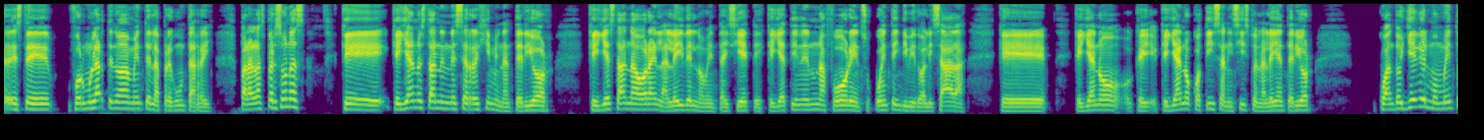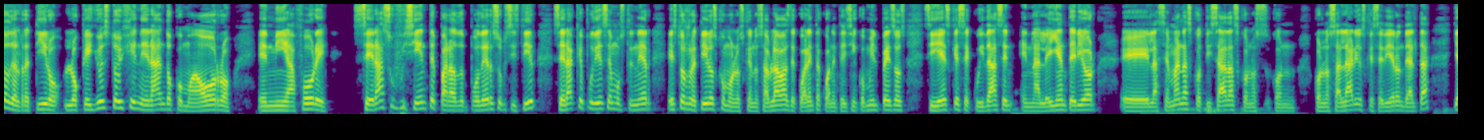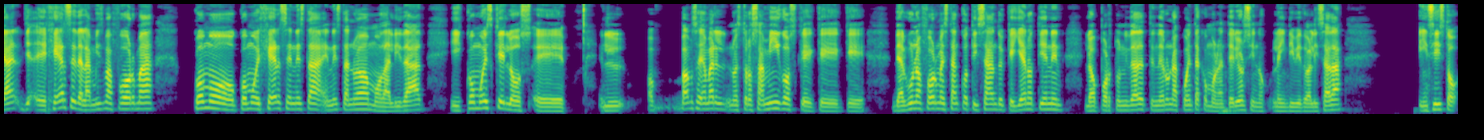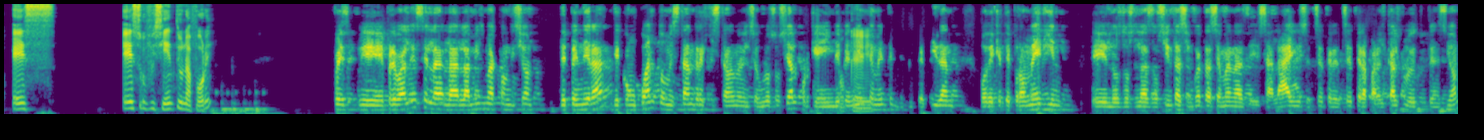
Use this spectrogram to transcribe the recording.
este, formularte nuevamente la pregunta, Rey. Para las personas que, que ya no están en ese régimen anterior, que ya están ahora en la ley del 97, que ya tienen una FORE en su cuenta individualizada, que que ya no, que, que ya no cotizan, insisto, en la ley anterior, cuando llegue el momento del retiro, lo que yo estoy generando como ahorro en mi Afore, ¿será suficiente para poder subsistir? ¿Será que pudiésemos tener estos retiros como los que nos hablabas de 40, 45 mil pesos si es que se cuidasen en la ley anterior eh, las semanas cotizadas con los, con, con los salarios que se dieron de alta? ya ejerce de la misma forma cómo, cómo ejercen esta, en esta nueva modalidad y cómo es que los, eh, vamos a llamar nuestros amigos que, que, que, de alguna forma están cotizando y que ya no tienen la oportunidad de tener una cuenta como la anterior, sino la individualizada, insisto, ¿es, ¿es suficiente una FORE? Pues eh, prevalece la, la, misma condición. Dependerá de con cuánto me están registrando en el Seguro Social, porque independientemente de que te pidan o de que te promedien eh, los dos, las 250 semanas de salarios, etcétera, etcétera, para el cálculo de tu pensión,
